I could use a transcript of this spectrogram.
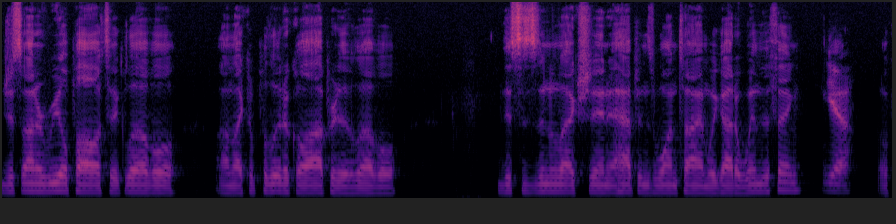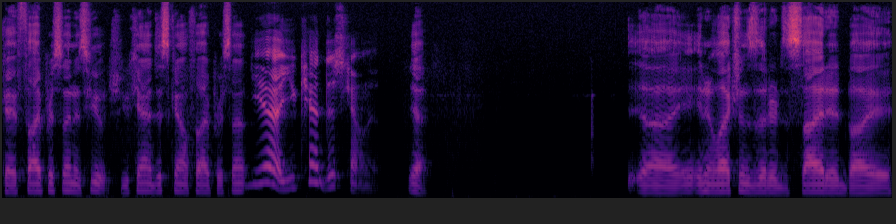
Just on a realpolitik level, on like a political operative level, this is an election. It happens one time. We got to win the thing. Yeah. Okay? 5% is huge. You can't discount 5%. Yeah, you can't discount it. Yeah. Uh, in elections that are decided by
